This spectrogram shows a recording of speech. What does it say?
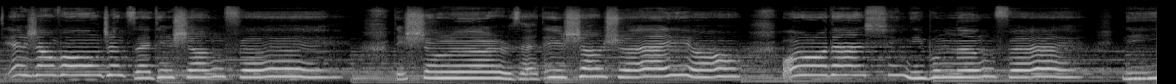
天上风筝在天上飞，地上人儿在地上睡。哦，我若担心你不能飞，你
